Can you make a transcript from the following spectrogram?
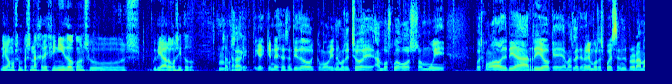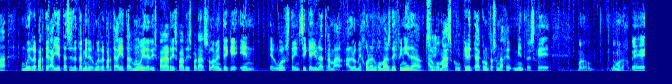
digamos, un personaje definido con sus diálogos y todo. Mm, o sea, Exactamente. que, que en ese sentido, como bien hemos dicho, eh, ambos juegos son muy, pues como diría Río, que además le tendremos después en el programa, muy reparte galletas. Este también es muy reparte galletas, muy de disparar, disparar, disparar. Solamente que en el Wolfenstein sí que hay una trama, a lo mejor algo más definida, Sí. algo más concreta con un personaje, mientras que, bueno, bueno, eh,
